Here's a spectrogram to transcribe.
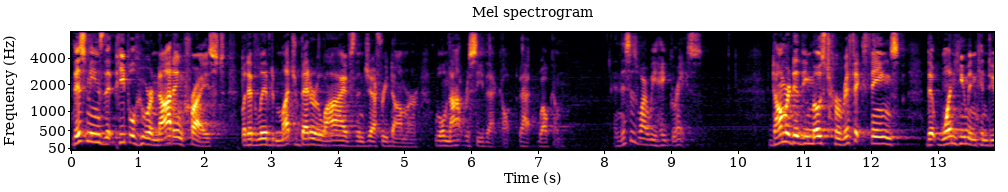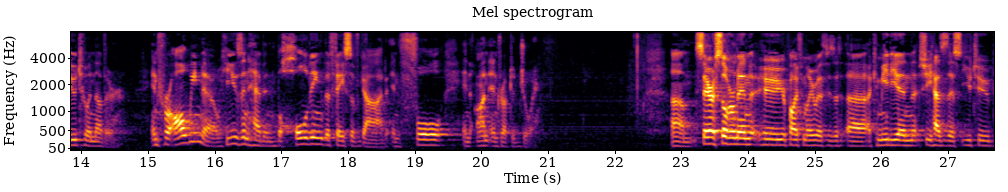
this means that people who are not in Christ but have lived much better lives than Jeffrey Dahmer will not receive that, that welcome. And this is why we hate grace. Dahmer did the most horrific things that one human can do to another. And for all we know, he is in heaven beholding the face of God in full and uninterrupted joy. Um, Sarah Silverman, who you're probably familiar with, is a, uh, a comedian. She has this YouTube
